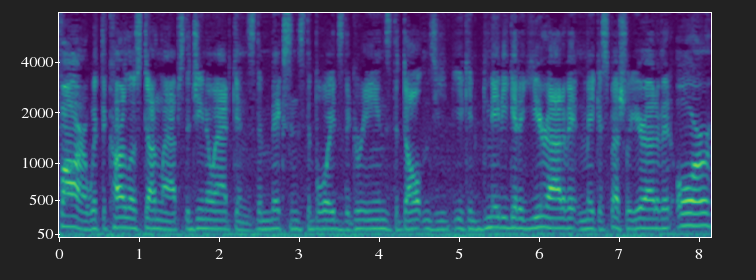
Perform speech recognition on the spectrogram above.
far with the Carlos Dunlaps, the Geno Atkins, the Mixons, the Boyds, the Greens, the Daltons. You, you can maybe get a year out of it and make a special year out of it. Or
